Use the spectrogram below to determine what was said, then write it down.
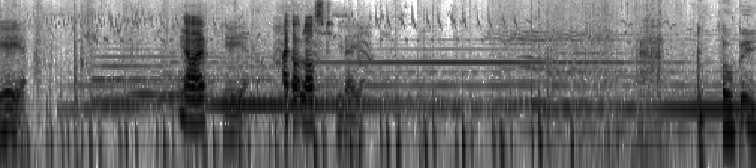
You here yet? No, You here yet? I got lost. You there yet? Toby.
